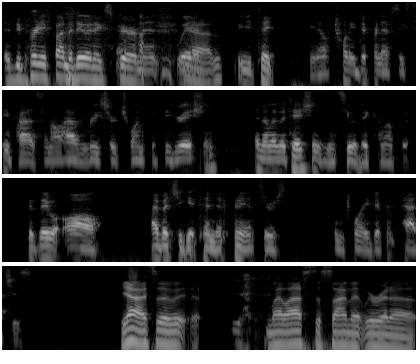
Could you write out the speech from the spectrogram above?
it'd be pretty fun to do an experiment where yeah. you take you know 20 different F-16 pilots and I'll have them research one configuration and the limitations and see what they come up with because they will all. I bet you get ten different answers from twenty different patches. Yeah, it's a. yeah. my last assignment, we were in a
